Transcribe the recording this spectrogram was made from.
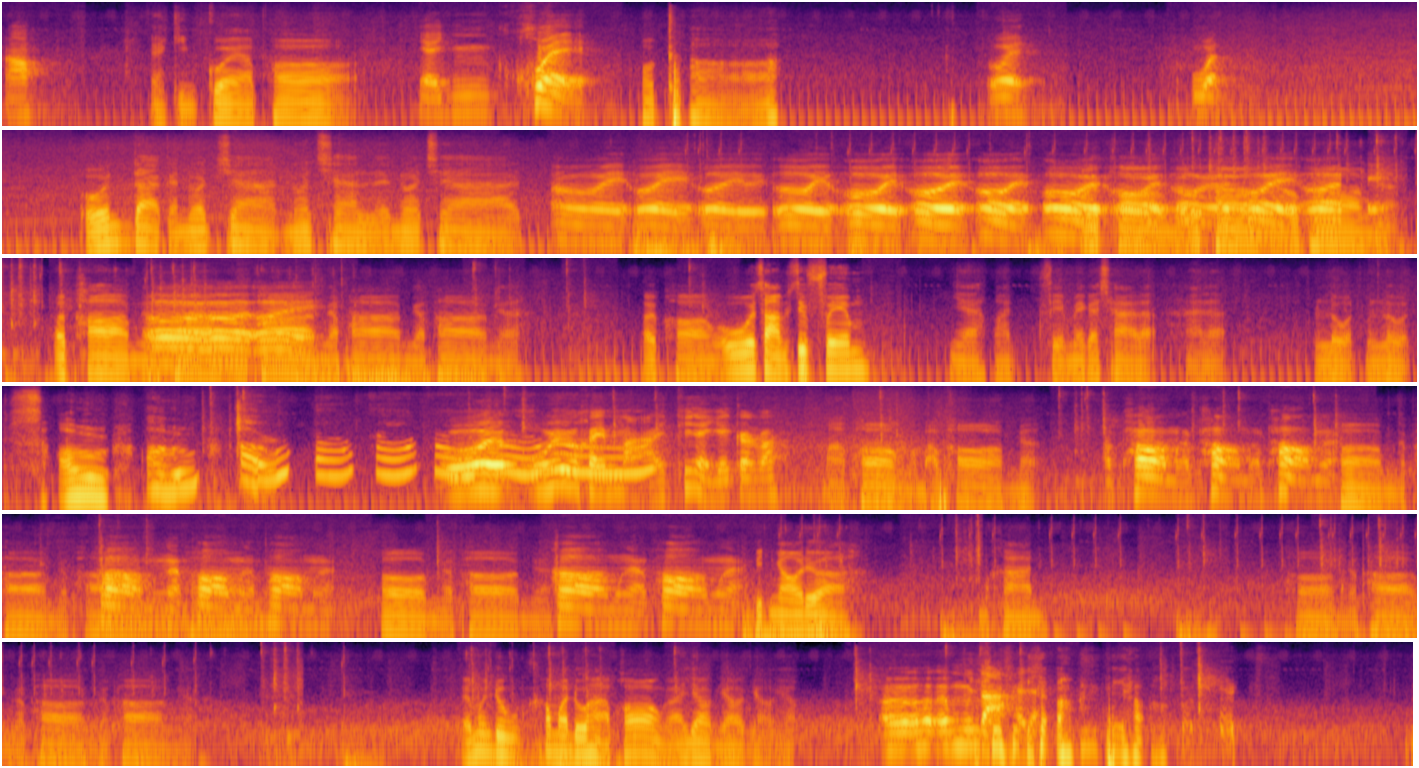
เอาอยากกินกล้วยอะพ่ออย่ายิงคุยพ่อขาโอ้ยอ้วนโอ้ยด่ากันนวดชาตินวดชาติเลยนวดชาติโอ้ยโอ้ยโอ้ยโอ้ยโอ้ยโอ้ยโอ้ยโอ้ยโอ้โอ้ยยพ่อโอ้ยเอาพ่อโอ้ยเอาพ่อโอ้ยเนี่ยเอาพ่อเนี่ยพ่อโอ้ยเนี่ยพ่อเนี่ยพ่อเนี่ยพ่อเนี่ยโอ้ย พ่ออู้สามสิบเฟรมเนี่ยมาเฟรมไม่กระชากแล้วหายแล้วมันโหลดมันโหลดเอาเอาเอาเอาเอาโอ้ยโอ้ยใครหมาที่ไหนเย็ดกันวะหมาพ่อมึงหมาพ่อมึงนะอะพ่อมึงอะพ่อมึงอะพ่อมึงอะพ่อมึงกับพ่อมึงกับพ่อพ่อมึงอะพ่อมึงอะพ่อมึงอะพ่อมึงกับพ่อมึงอะพ่อมึงอะพ่อมึงอะปิดเงาดีกว่าสำคาญพ่อมึงกับพ่อมึงกับพ่อมึงกับพ่อมึงอะเดี๋ยวมึงดูเข้ามาดูหาพ่อมึงเหรอหยอกหยอกหยอกหยอก เออเออเออมึงด่าใครเนี่ยไม่เอา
